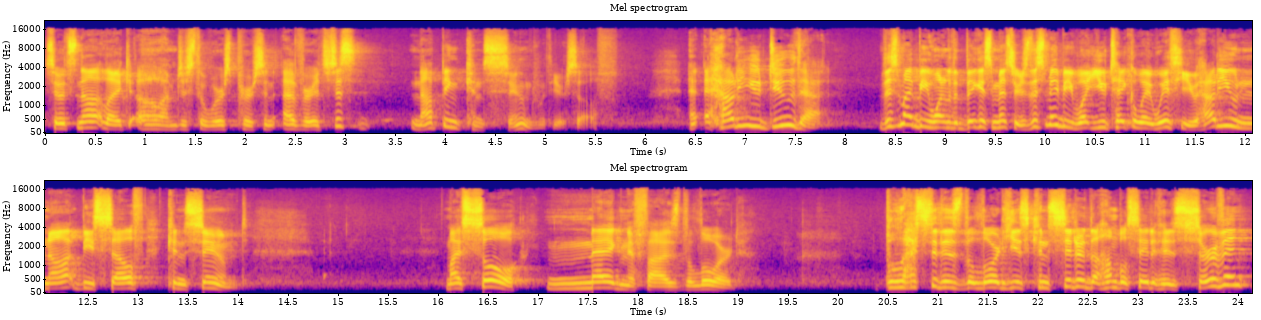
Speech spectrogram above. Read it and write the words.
So it's not like, oh, I'm just the worst person ever. It's just not being consumed with yourself. And how do you do that? This might be one of the biggest mysteries. This may be what you take away with you. How do you not be self consumed? My soul magnifies the Lord. Blessed is the Lord. He has considered the humble state of his servant.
